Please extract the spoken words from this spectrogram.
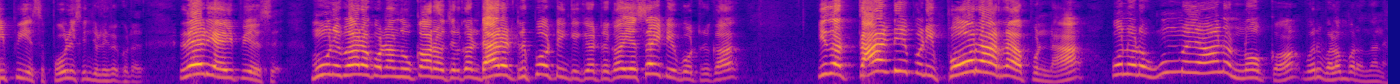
ஐபிஎஸ் போலீஸ்னு சொல்லிடக்கூடாது லேடி ஐபிஎஸ் மூணு பேரை கொண்டாந்து உட்கார வச்சுருக்கோம். டைரக்ட் ரிப்போர்ட்டிங்க்கு கேட்டிருக்கோம். எஸ்ஐடி போட்டிருக்கோம். இதை தாண்டி இப்போ நீ போராடுற அப்படின்னா உன்னோட உண்மையான நோக்கம் ஒரு விளம்பரம் தானே.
